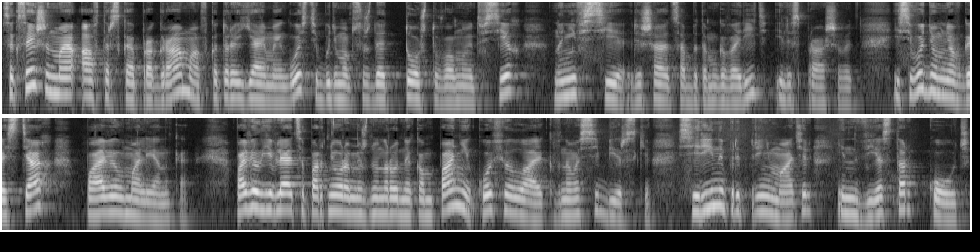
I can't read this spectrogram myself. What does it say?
Sexation – моя авторская программа, в которой я и мои гости будем обсуждать то, что волнует всех, но не все решаются об этом говорить или спрашивать. И сегодня у меня в гостях Павел Маленко. Павел является партнером международной компании Coffee Like в Новосибирске, серийный предприниматель, инвестор, коуч,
